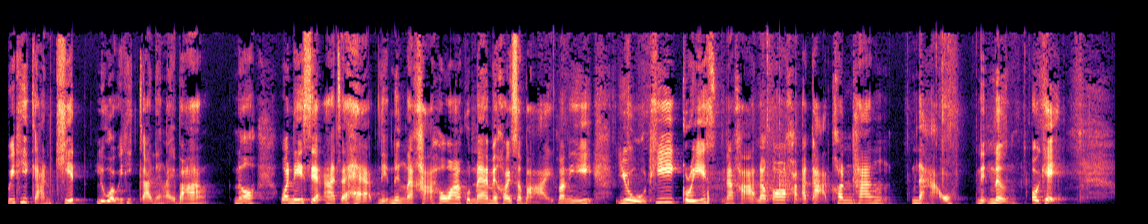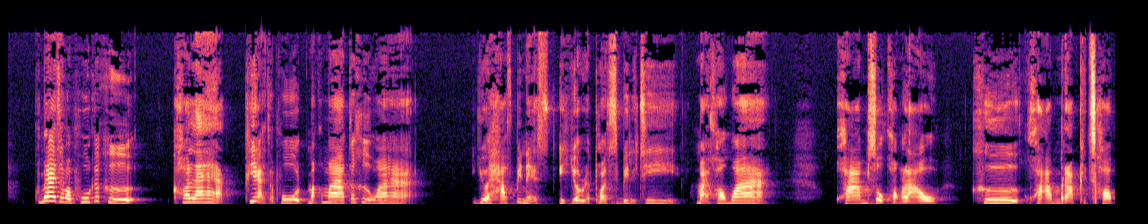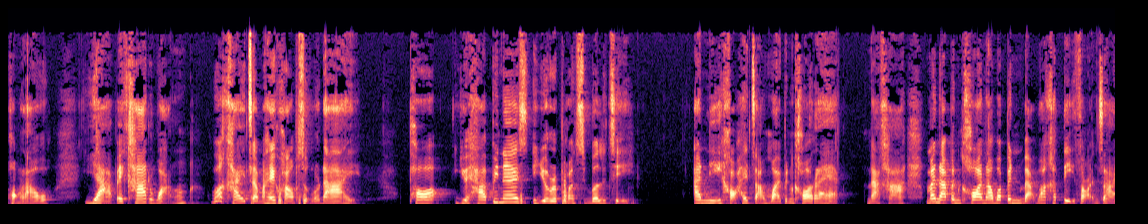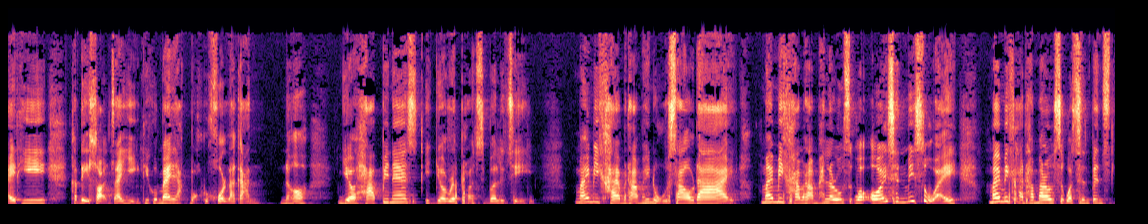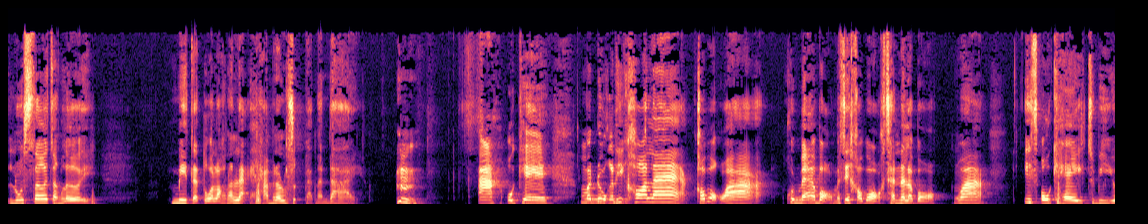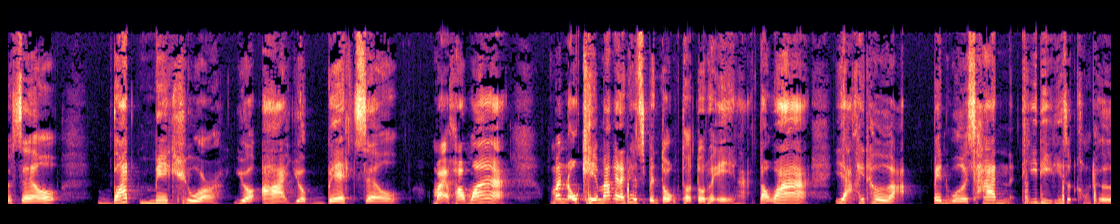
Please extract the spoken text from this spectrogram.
วิธีการคิดหรือว่าวิธีการยังไงบ้างเนาะวันนี้เสียงอาจจะแหบนิดนึงนะคะ เพราะว่าคุณแม่ไม่ค่อยสบาย ตอนนี้อยู่ที่กรีซนะคะ แล้วก็อากาศค่อนข้างหนาวนิดหนึ่งโอเค คุณแม่จะมาพูดก็คือข้อแรกที่อยากจะพูดมาก ๆก็คือว่า your happiness is your responsibility หมายความว่า ความสุขของเราคือความรับผิดชอบของเรา อย่าไปคาดหวังว่าใครจะมาให้ความสุขเราได้ เพราะ your happiness is your responsibility อันนี้ขอให้จำไว้เป็นข้อแรกนะคะไม่นับเป็นข้อนะว่าเป็นแบบว่าคติสอนใจที่คติสอนใจหญิงที่คุณแม่อยากบอกทุกคนละกันเนาะ your happiness is your responsibility ไม่มีใครมาทำให้หนูเศร้าได้ ไม่มีใครมาทำให้เรารู้สึกว่าโอ๊ยฉันไม่สวย ไม่มีใครทำให้เรารู้สึกว่าฉันเป็นลูเซอร์จังเลย มีแต่ตัวเรานั่นแหละทำให้เรารู้สึกแบบนั้นได้อะโอเค มาดูกันที่ข้อแรก เขาบอกว่า คุณแม่บอกไม่ใช่เขาบอกฉันนั่นแหละบอกว่า it's okay to be yourself but make sure you are your best self หมายความว่า มันโอเคมากเลยนะที่เธอจะเป็นตัวตัวตัวเธอเองอะแต่ว่าอยากให้เธออะเป็นเวอร์ชั่นที่ดีที่สุดของเธอ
